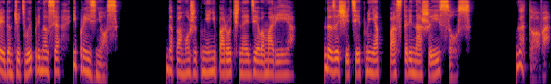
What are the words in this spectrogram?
Эйден чуть выпрямился и произнес. «Да поможет мне непорочная Дева Мария. Да защитит меня пастырь наш Иисус». «Готово».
